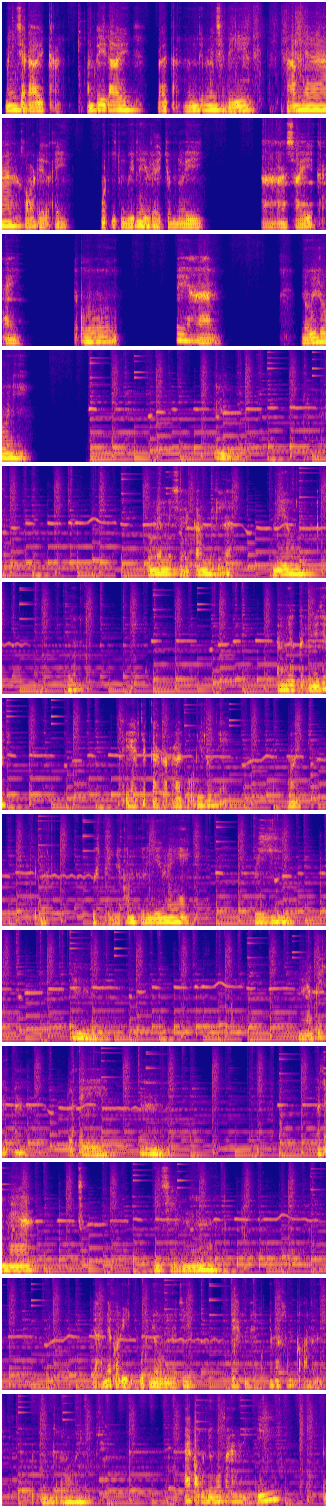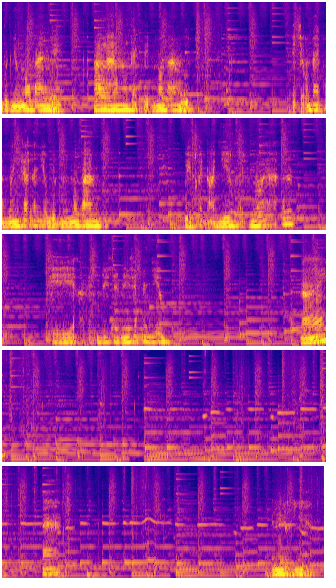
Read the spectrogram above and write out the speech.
mình sẽ đợi cả trong khi đợi đợi cả nướng thì mình sẽ đi tham nhà khó để lại một ít nguyên liệu để chuẩn bị à, sấy cái chỗ cái à núi rô nhỉ. Uhm. hôm nay mình sẽ cần rất là nhiều hơn cần nhiều kỹ nữa chứ phải tất à, cả các loại gỗ đi luôn nhé rồi Ui, kỹ này con cứ nhiều này. Nghe Ui. Hmm làm cái nữa lại uhm. ở trong nhà mình sẽ dạ nhớ có ít bụt nhồi nữa chi, đẹp này nhưng mà không có nữa. Bụt nhồi nữa rồi à có bột nhồi màu vàng này, ý bột nhồi màu vàng này ta làm cái việc màu vàng luôn. Cái chỗ này của mình rất là nhiều bột nhồi màu vàng vì phải nói nhiều, phải không nói hết ừ. thì ở đây trên đây rất là nhiều. Đấy. Ta. Cái này đúng nhỉ?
